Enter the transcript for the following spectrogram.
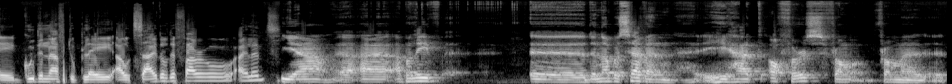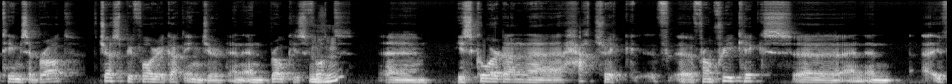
uh, good enough to play outside of the Faroe Islands? Yeah, uh, I believe uh, the number seven he had offers from from uh, teams abroad just before he got injured and, and broke his foot. Um, he scored on a hat trick f- uh, from free kicks, uh, and, and if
